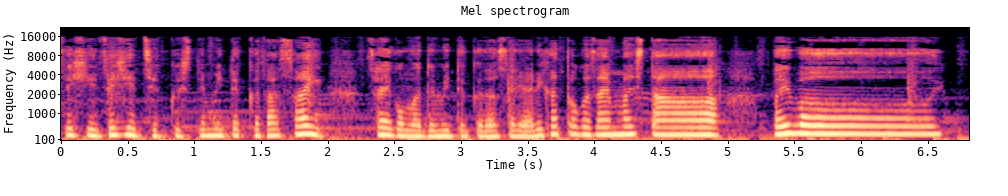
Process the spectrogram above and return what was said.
ぜひぜひチェックしてみてください。最後まで見てくださりありがとうございました。バイバーイ。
